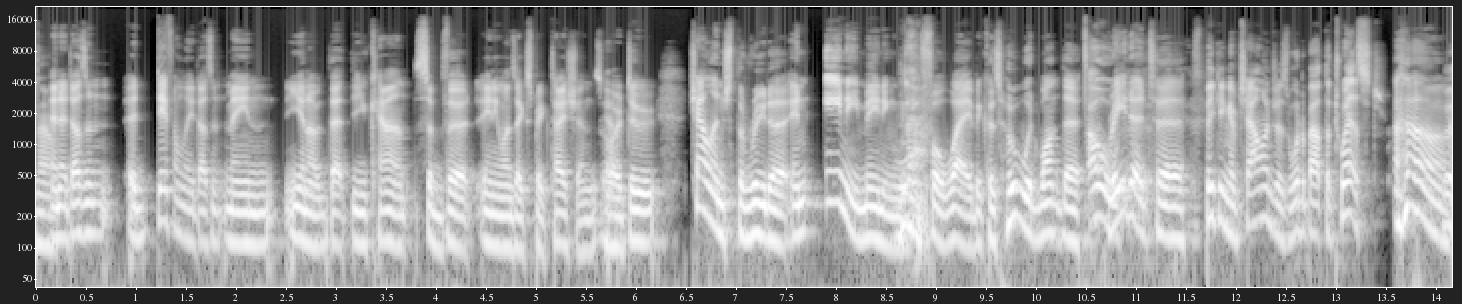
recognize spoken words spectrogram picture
No. and it doesn't. It definitely doesn't mean you know that you can't subvert anyone's expectations Yeah. or do challenge the reader in any meaningful way. Because who would want the Oh. reader to? Speaking of challenges, what about the twist? Oh,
